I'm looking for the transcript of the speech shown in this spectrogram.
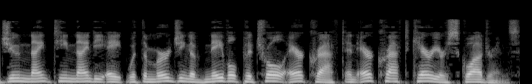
June 1998 with the merging of naval patrol aircraft and aircraft carrier squadrons.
